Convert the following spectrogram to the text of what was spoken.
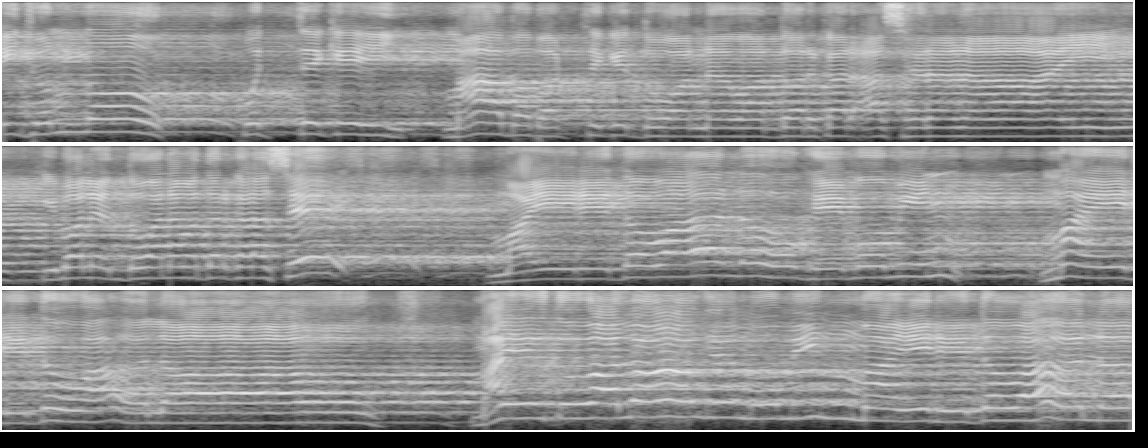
এই জন্য প্রত্যেকেই মা বাবার থেকে দোয়া নেওয়ার দরকার আছে না নাই? কি বলেন, দোয়া নেওয়ার দরকার আছে? মায়ের দোয়ালো হে মমিন, মায়ের দোয়ালো মায়ের দোয়ালো হে মমিন, মায়ের দোয়ালো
